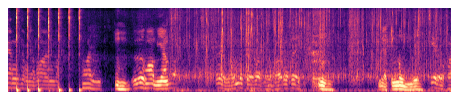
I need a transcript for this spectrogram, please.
ยังต้องอย่าฮอนฮอนอืมเออห่อเมียง เออผมไม่เคยฮอดของเขาก็เคยอืมเนื้อจังหนุ่มเลยเที่ยวเขา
